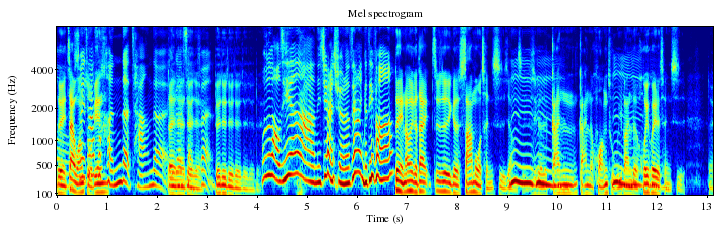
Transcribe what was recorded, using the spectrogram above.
对再往左边是横的、长的一个对对对对省份。对对对对对对对。我的老天啊！你竟然选了这样一个地方，对，然后一个带就是一个沙漠城市这样子，嗯是一个嗯干干的黄土一般的嗯灰灰的城市，对。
